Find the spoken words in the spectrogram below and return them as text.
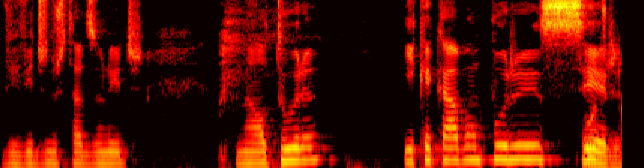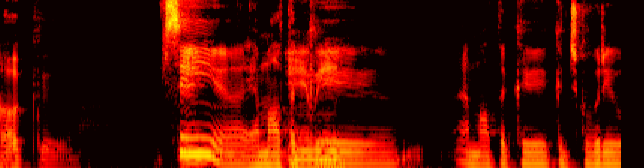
vividos nos Estados Unidos na altura e que acabam por ser. Woodstock. Sim, é a malta É que a malta que, que descobriu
